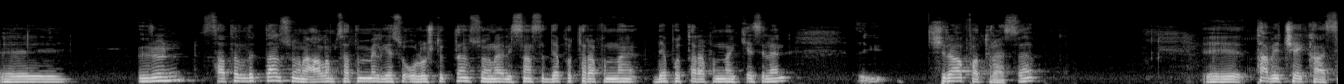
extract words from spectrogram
e, ürün satıldıktan sonra alım satım belgesi oluştuktan sonra lisanslı depo tarafından depo tarafından kesilen e, kira faturası, e, tabi ÇKS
